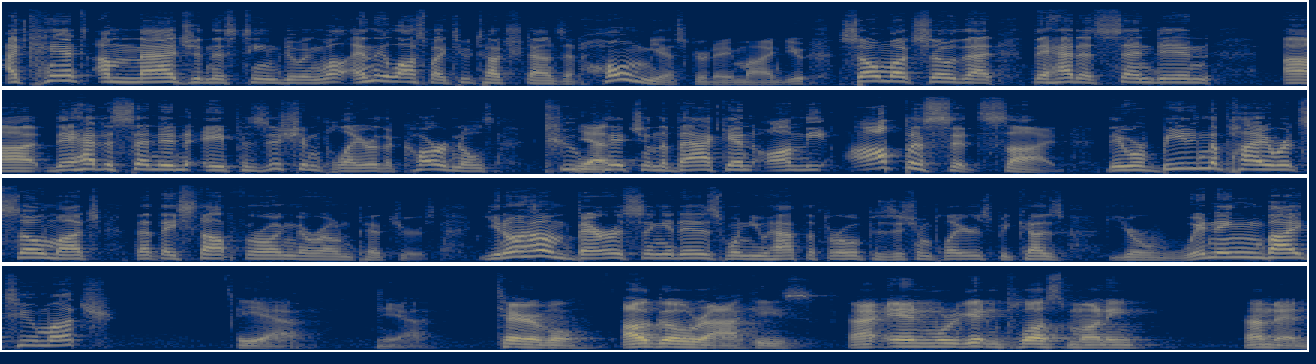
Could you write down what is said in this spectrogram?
I can't imagine this team doing well, and they lost by two touchdowns at home yesterday, mind you. So much so that they had to send in uh, they had to send in a position player, the Cardinals, to yep. pitch on the back end on the opposite side. They were beating the Pirates so much that they stopped throwing their own pitchers. You know how embarrassing it is when you have to throw position players because you're winning by too much? Yeah, yeah. Terrible. I'll go Rockies. Uh, and we're getting plus money. I'm in.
